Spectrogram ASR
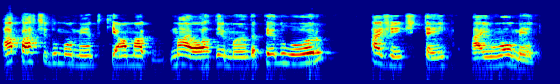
A partir do momento que há uma maior demanda pelo ouro, a gente tem aí um aumento.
